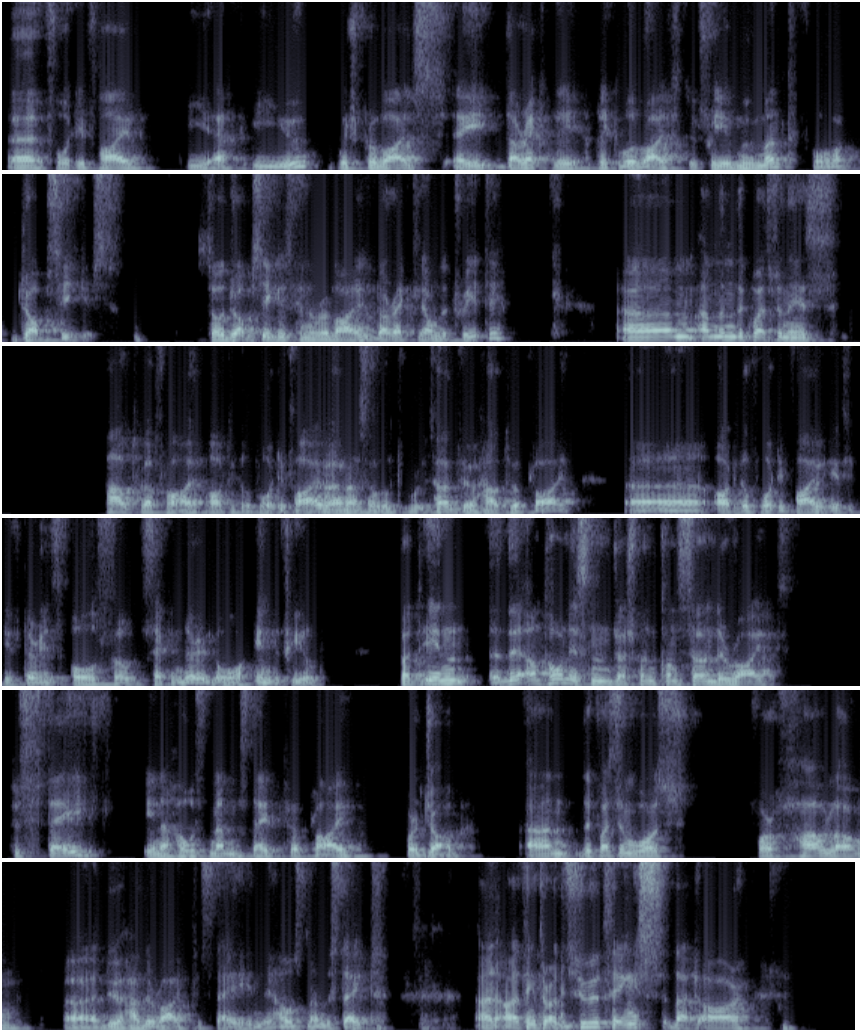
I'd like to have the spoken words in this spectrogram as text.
uh, 45 TFEU, which provides a directly applicable right to free movement for job seekers. So job seekers can rely directly on the treaty. Um, and then the question is how to apply Article 45, and as I will return to how to apply uh, Article 45 if, if there is also secondary law in the field. But in the Antonissen judgment concerned the right to stay in a host member state to apply for a job. And the question was, for how long uh, do you have the right to stay in the host member state? And I think there are two things that are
